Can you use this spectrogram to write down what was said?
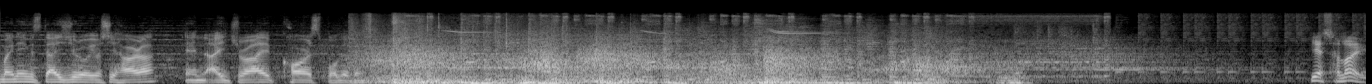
My name is Daijiro Yoshihara, and I drive cars for a living. Yes, hello.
